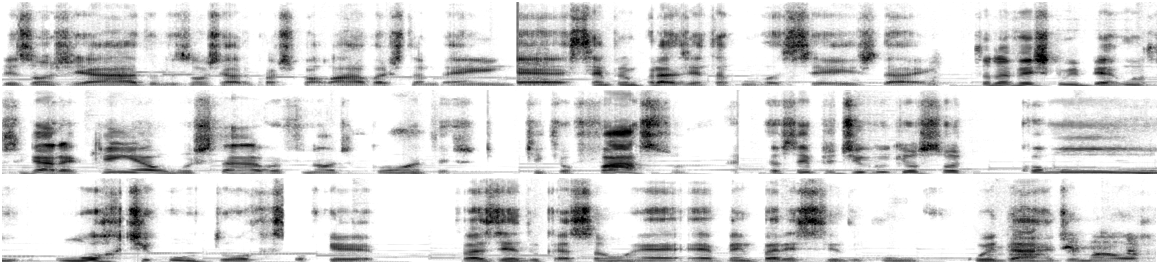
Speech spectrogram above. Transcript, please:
lisonjeado, lisonjeado com as palavras também. É sempre um prazer estar com vocês, Dai. Toda vez que me perguntam assim, cara, quem é o Gustavo, afinal de contas, o que, que eu faço? Eu sempre digo que eu sou como um, um horticultor, porque fazer educação é, é, bem parecido com cuidar de uma horta.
